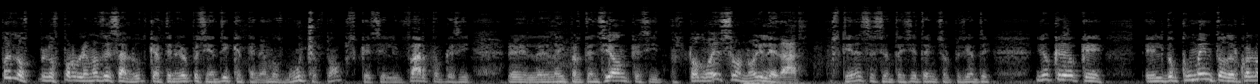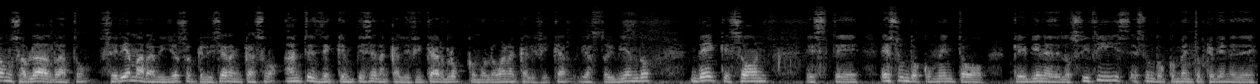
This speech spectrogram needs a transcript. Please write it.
pues los, los, problemas de salud que ha tenido el presidente y que tenemos muchos, ¿no? Pues que si el infarto, que si eh, la, la, hipertensión, que si pues todo eso, ¿no? Y la edad. Pues tiene 67 años el presidente. Yo creo que el documento del cual vamos a hablar al rato, sería maravilloso que le hicieran caso antes de que empiecen a calificarlo como lo van a calificar, ya estoy viendo, de que son, este, es un documento que viene de los FIFIs, es un documento que viene de,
